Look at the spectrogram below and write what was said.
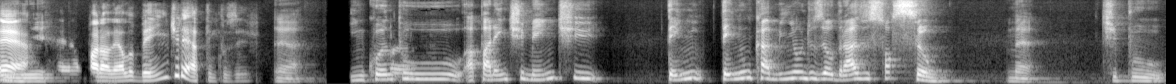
É. E- É um paralelo bem direto, inclusive. É. Enquanto aparentemente tem, tem um caminho onde os Eldrazi só são, né? Tipo,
